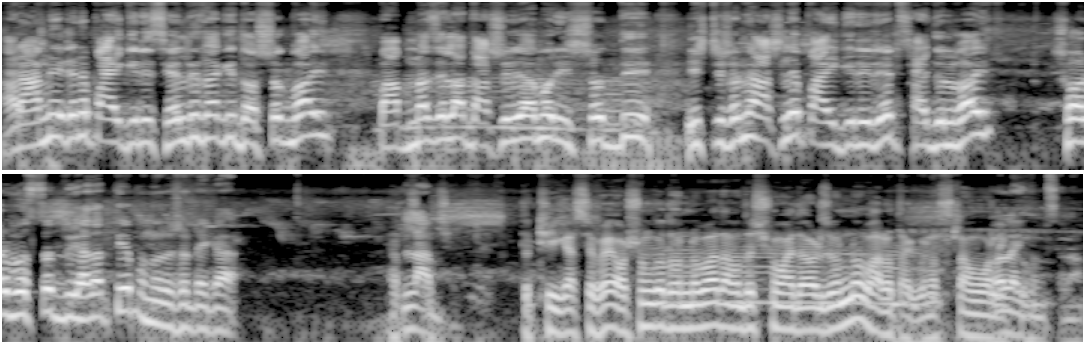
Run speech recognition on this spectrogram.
আর আমি এখানে পাইকারি সেল দিয়ে থাকি। দর্শক ভাই পাবনা জেলা দাসুরিয়া আমার ঈশ্বরদী স্টেশনে আসলে পাইকারি রেট সাইদুল ভাই সর্বোচ্চ দুই হাজার থেকে পনেরোশো টাকা আচ্ছা, লাভ। তো ঠিক আছে ভাই, অসংখ্য ধন্যবাদ আমাদের সময় দেওয়ার জন্য। ভালো থাকবেন, আসসালামু আলাইকুম। ওয়ালাইকুম সালাম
